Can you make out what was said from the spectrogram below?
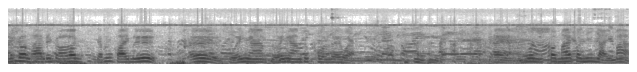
ให้กล้องผ่านไปก่อนอย่าเพิ่งปล่อยมือ เออสวยงามสวยงามทุกคนเลยว่ะแหมมันต้นไม้ต้นนี้ใหญ่มาก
